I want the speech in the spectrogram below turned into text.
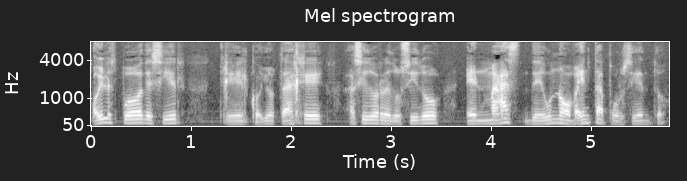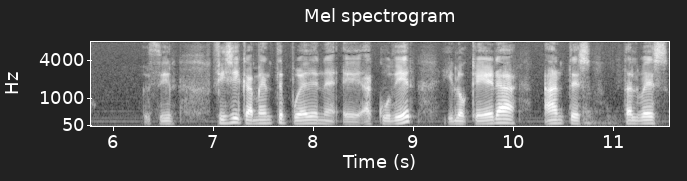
hoy les puedo decir que el coyotaje ha sido reducido en más de un 90%. Es decir, físicamente pueden eh, eh, acudir y lo que era antes tal vez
